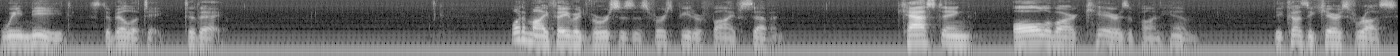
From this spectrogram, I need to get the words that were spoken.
we need stability today. One of my favorite verses is 1 Peter 5 7. Casting all of our cares upon Him because He cares for us.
